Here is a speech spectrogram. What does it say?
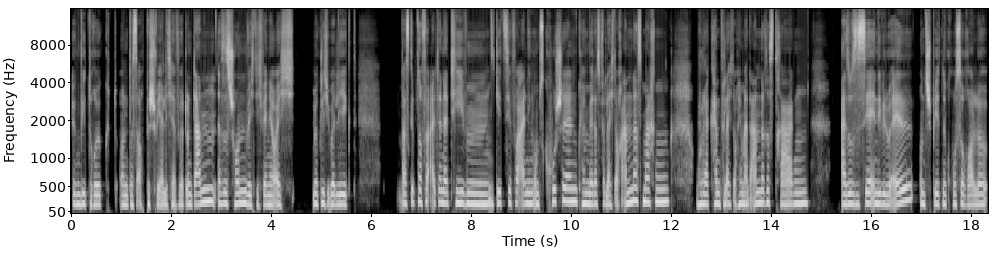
irgendwie drückt und das auch beschwerlicher wird. Und dann ist es schon wichtig, wenn ihr euch wirklich überlegt, was gibt's noch für Alternativen? Geht's hier vor allen Dingen ums Kuscheln? Können wir das vielleicht auch anders machen? Oder kann vielleicht auch jemand anderes tragen? Also es ist sehr individuell und spielt eine große Rolle,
